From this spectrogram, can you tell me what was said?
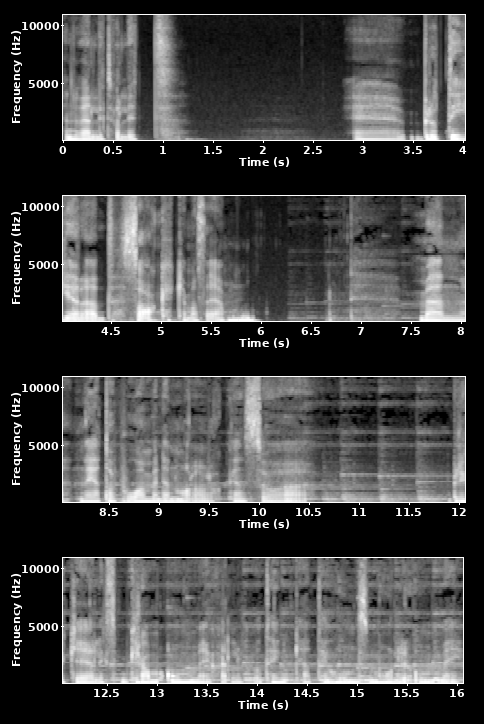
en väldigt, väldigt eh, broderad sak kan man säga. Men när jag tar på mig den morgonrocken så brukar jag liksom krama om mig själv och tänka att det är hon som håller om mig.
